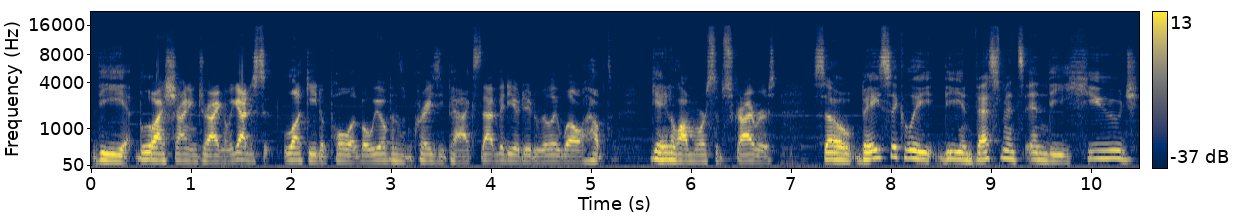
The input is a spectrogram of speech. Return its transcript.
the Blue Eye Shining Dragon. We got just lucky to pull it, but we opened some crazy packs. That video did really well, helped gain a lot more subscribers. So basically, the investments in the huge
